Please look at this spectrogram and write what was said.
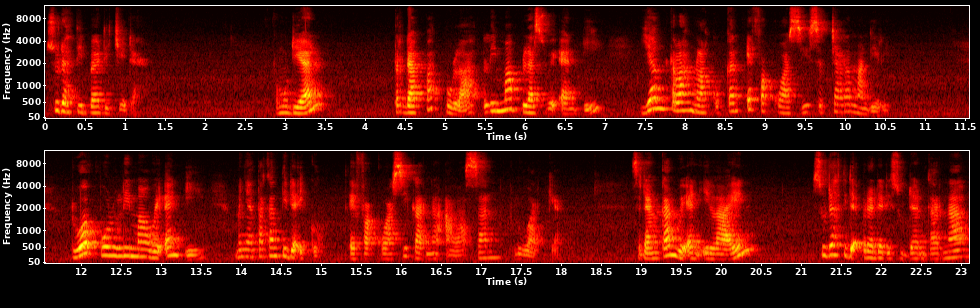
sudah tiba di Jeddah. Kemudian, terdapat pula 15 WNI yang telah melakukan evakuasi secara mandiri. 25 WNI menyatakan tidak ikut evakuasi karena alasan keluarga. Sedangkan WNI lain sudah tidak berada di Sudan karena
